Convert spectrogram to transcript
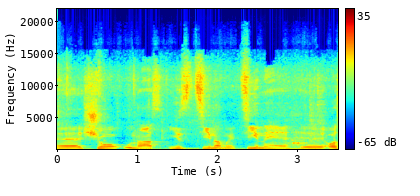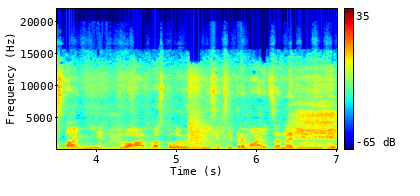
Е, Що у нас із цінами? Ціни е, останні 2-2,5 місяці тримаються на рівні від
